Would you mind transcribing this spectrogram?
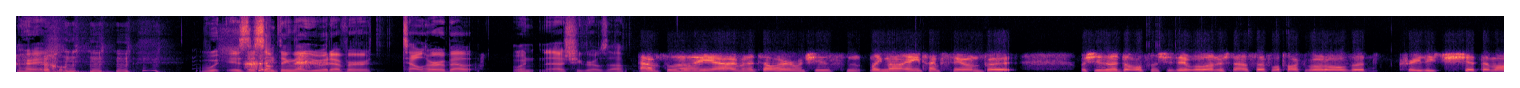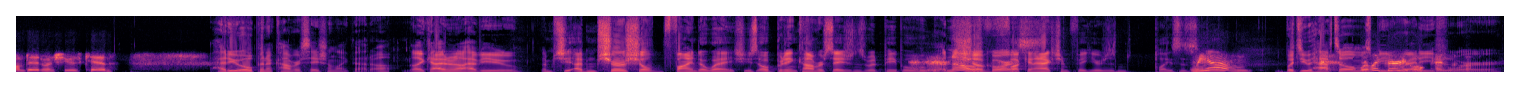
Right. Is this something that you would ever tell her about when as she grows up? Absolutely, yeah. I'm gonna tell her when she's like not anytime soon, but when she's an adult and she's able to understand stuff, we'll talk about all the crazy shit that mom did when she was a kid. How do you open a conversation like that up? Like I don't know. Have you? I'm, she, I'm sure she'll find a way. She's opening conversations with people who No, of shove course. fucking action figures in places. We you um But you have to almost like, be ready open. for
